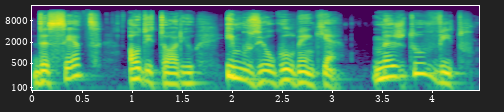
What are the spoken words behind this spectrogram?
da sede, auditório e Museu Gulbenkian. Mas duvido.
